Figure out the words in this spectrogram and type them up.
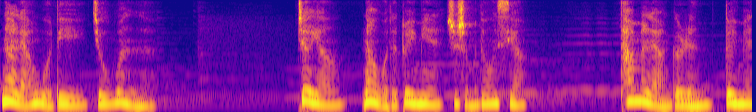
那梁武帝就问了：“这样，那我的对面是什么东西啊？”他们两个人对面。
